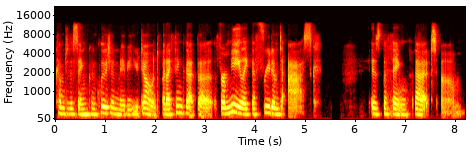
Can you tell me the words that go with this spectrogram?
come to the same conclusion maybe you don't but i think that the for me like the freedom to ask is the thing that um,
